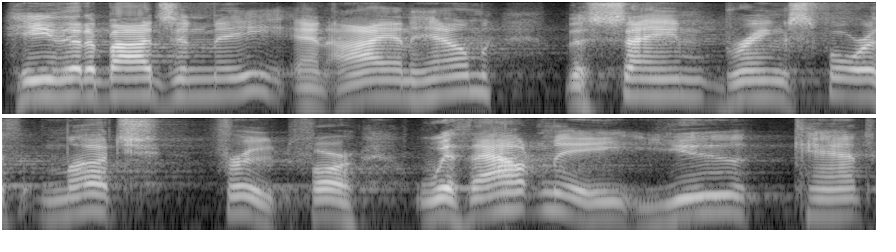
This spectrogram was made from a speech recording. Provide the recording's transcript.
He that abides in me, and I in him, the same brings forth much fruit. For without me, you can't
